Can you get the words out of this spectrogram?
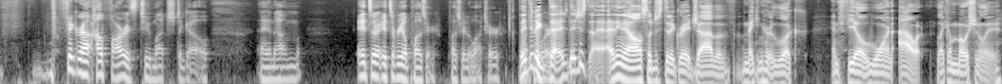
f- figure out how far is too much to go, and um, it's a it's a real pleasure pleasure to watch her. They watch did her a. work. They, they just. I think they also just did a great job of making her look and feel worn out, like emotionally.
